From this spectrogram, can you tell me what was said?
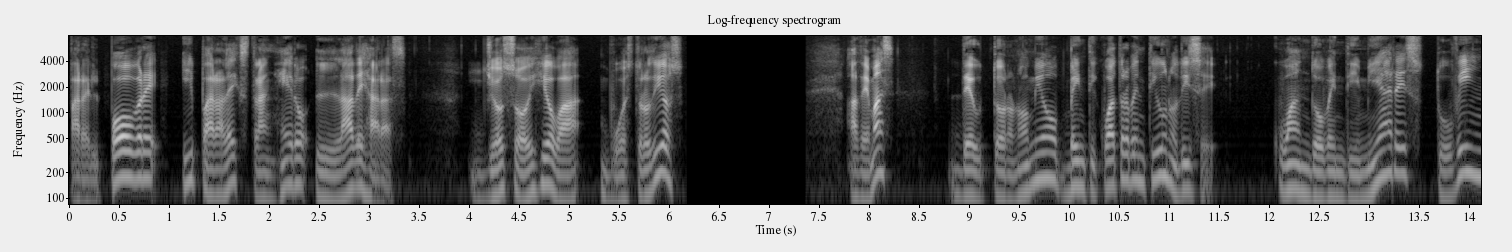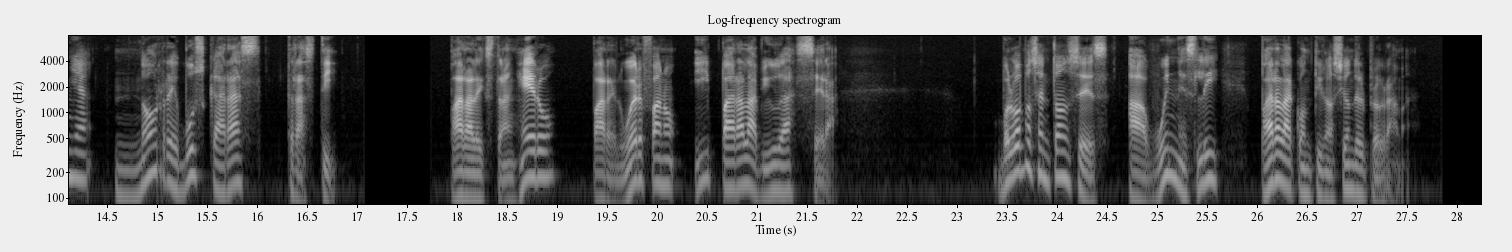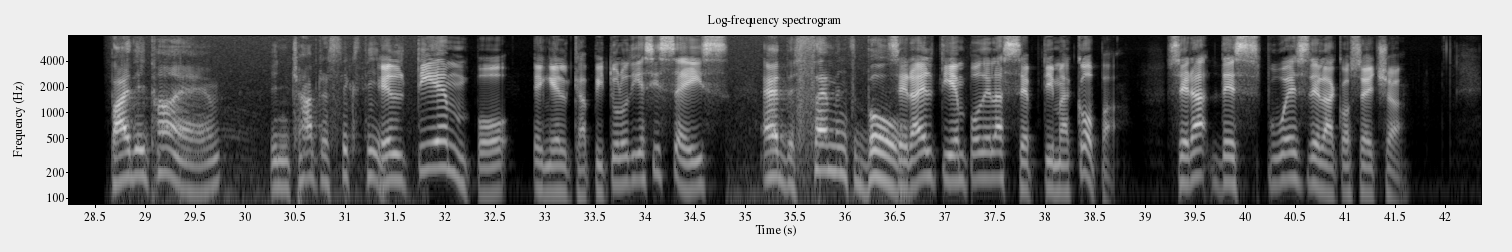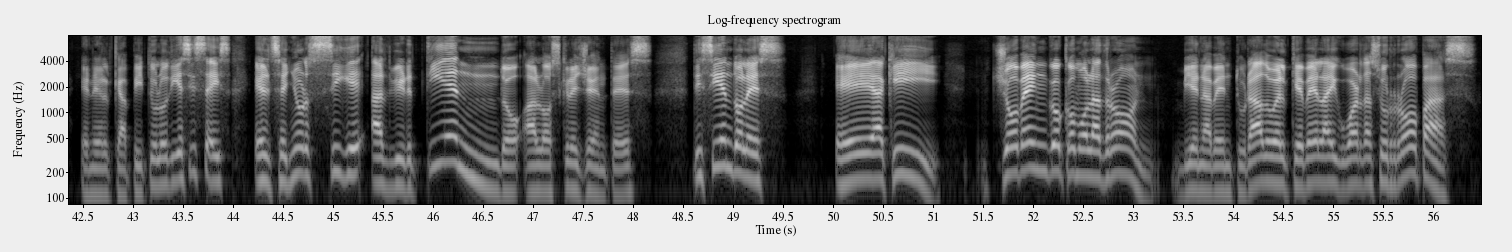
Para el pobre y para el extranjero la dejarás yo soy Jehová vuestro Dios. Además, Deuteronomio 24:21 dice, Cuando vendimiares tu viña, no rebuscarás tras ti. Para el extranjero, para el huérfano y para la viuda será. Volvamos entonces a Witness Lee para la continuación del programa. el tiempo en el capítulo 16 será el tiempo de la séptima copa. Será después de la cosecha. En el capítulo 16, el Señor sigue advirtiendo a los creyentes, diciéndoles, He aquí, yo vengo como ladrón, bienaventurado el que vela y guarda sus ropas.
